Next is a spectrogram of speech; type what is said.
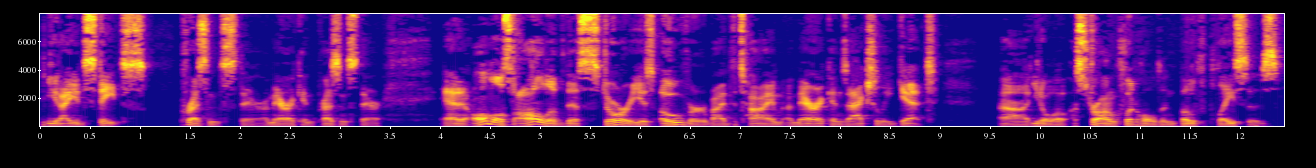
the United States presence there, American presence there. And almost all of this story is over by the time Americans actually get uh, you know, a, a, strong foothold in both places.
